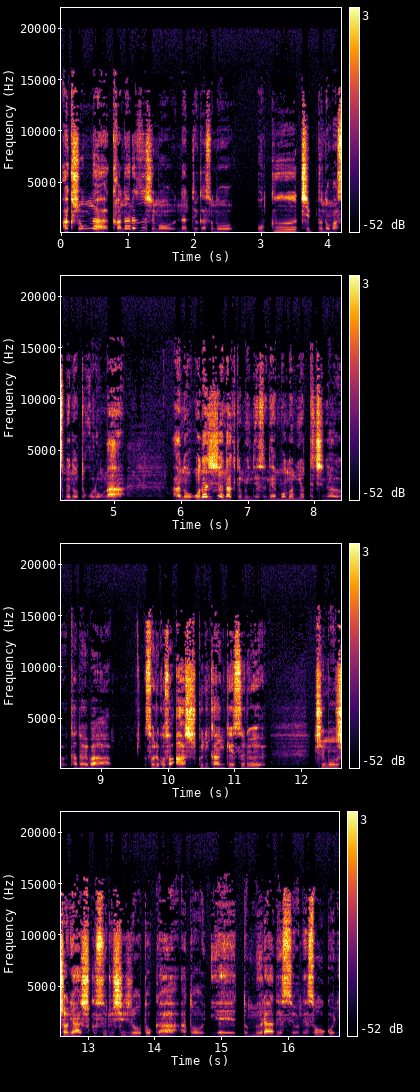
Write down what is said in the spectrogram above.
アクションが必ずしも何ていうかその置くチップのマス目のところがあの同じじゃなくてもいいんですよね。ものによって違う。例えばそれこそ圧縮に関係する注文書に圧縮する市場とかあと,、えーと、村ですよね。倉庫に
